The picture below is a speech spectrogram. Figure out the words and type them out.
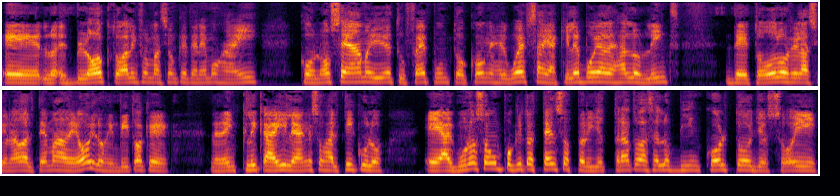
eh, el blog, toda la información que tenemos ahí. Conoce, ama vive tu fe.com es el website. Aquí les voy a dejar los links de todo lo relacionado al tema de hoy. Los invito a que le den clic ahí, lean esos artículos. algunos son un poquito extensos, pero yo trato de hacerlos bien cortos. Yo soy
